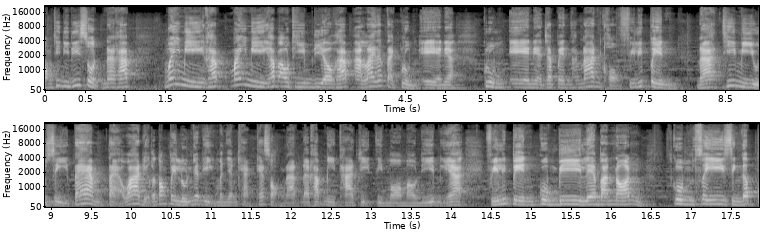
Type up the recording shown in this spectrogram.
2 ที่ดีที่สุดนะครับ ไม่มีครับไม่มีครับเอาทีมเดียวครับอะไล่ตั้งแต่กลุ่ม A เนี่ยกลุ่ม A เนี่ยจะเป็นทางด้านของฟิลิปปินส์นะที่มีอยู่ 4 แต้ม แต่ว่าเดี๋ยวก็ต้องไปลุ้นกันอีกมันยังแข่งแค่ 2 นัดนะครับ มีทาจิติมอร์มาลดีฟอย่างเงี้ยฟิลิปปินส์กลุ่ม B เลบานอน กลุ่ม C สิงคโป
